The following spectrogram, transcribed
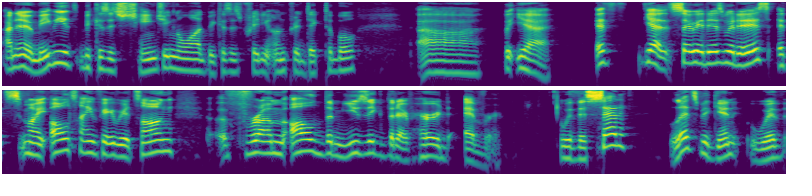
I don't know. Maybe it's because it's changing a lot because it's pretty unpredictable. Uh, but yeah, it's yeah. So it is what it is. It's my all-time favorite song uh, from all the music that I've heard ever. With this said, let's begin with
